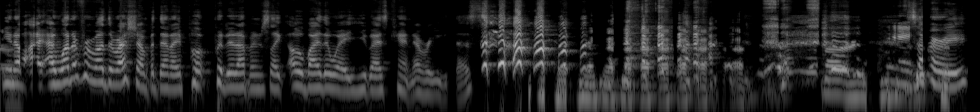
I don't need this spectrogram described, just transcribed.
you Yeah. know, I, I want to promote the restaurant, but then I put put it up and it's like, oh, by the way, you guys can't ever eat this. Sorry. Sorry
